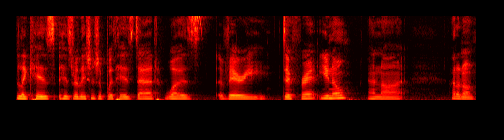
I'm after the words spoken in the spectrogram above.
like his his relationship with his dad was very different, you know? And not I don't know,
